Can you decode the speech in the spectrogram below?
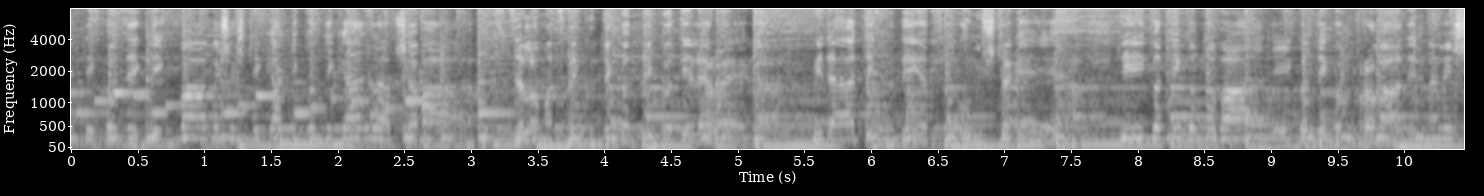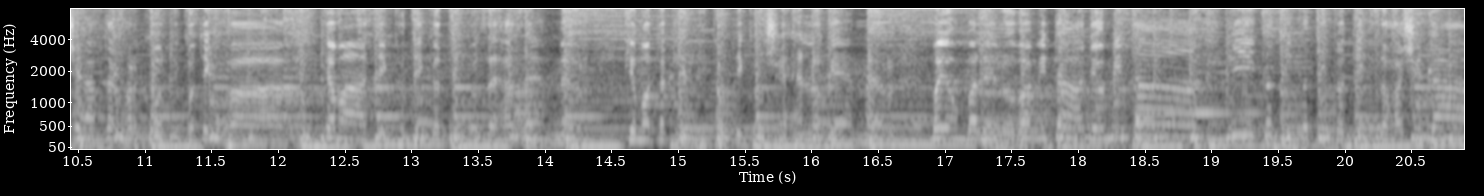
וטיקו זיק תקווה, וששתיקה תיקו טיקה זה הפשבה. זה לא מצחיק אותי, תיקו טיקו אותי לרגע, מדעתי כדי יוצא ומשתגע. תיקו תיקו טובה, תיקו תיקו קרובה, נדמה לי שאהבת כבר כל תיקו תקווה. כמה טיקו תיקו תיקו זה הזמר. כמו תקליט תיקו תיקו שאין לו גמר ביום בליל ובמיטה עד יום מיטה תיקו תיקו תיקו תיקו זו השיטה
